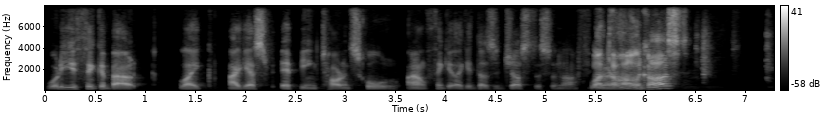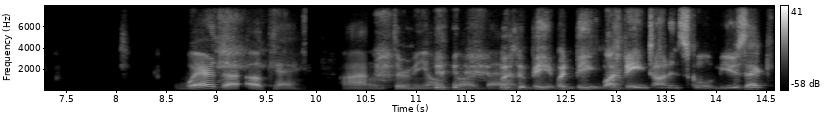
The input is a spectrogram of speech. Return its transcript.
What do you think about like I guess it being taught in school? I don't think it like it does it justice enough. you what the I mean? holocaust Where the okay. That one threw me off guard bad. would be would what being taught in school music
